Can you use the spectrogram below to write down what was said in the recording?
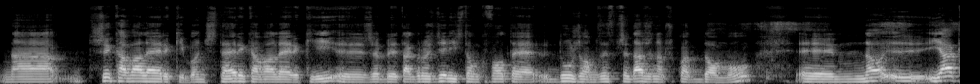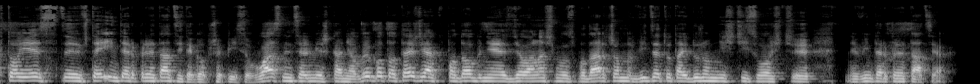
na trzy kawalerki bądź cztery kawalerki, y, żeby tak rozdzielić tą kwotę dużą ze sprzedaży na przykład domu, no y, jak to jest w tej interpretacji tego przepisu? Własny cel mieszkaniowy, bo to też jak podobnie z działalnością gospodarczą widzę tutaj dużą nieścisłość y, w interpretacjach.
